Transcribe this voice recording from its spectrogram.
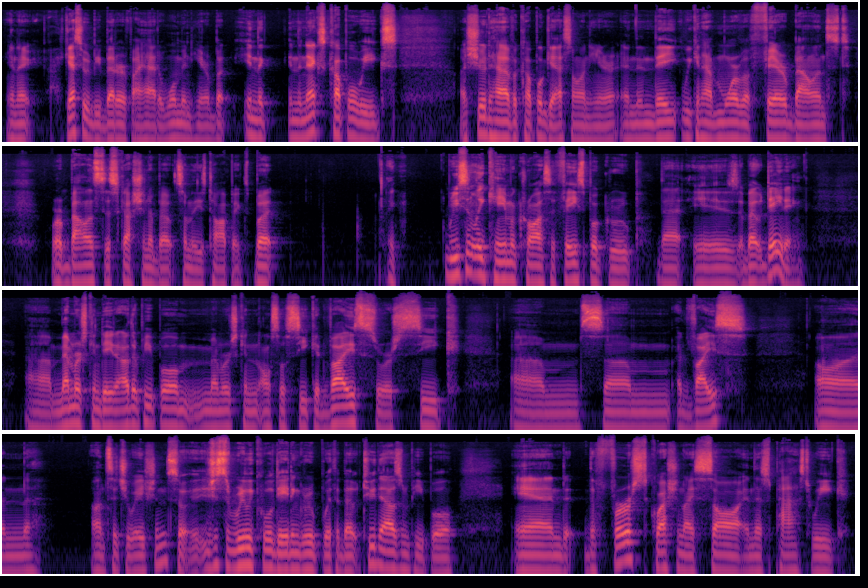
and I guess it would be better if I had a woman here. But in the in the next couple weeks, I should have a couple guests on here, and then they we can have more of a fair, balanced or balanced discussion about some of these topics. But I recently came across a Facebook group that is about dating. Uh, members can date other people. Members can also seek advice or seek um, some advice on on situations. So it's just a really cool dating group with about 2,000 people. And the first question I saw in this past week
